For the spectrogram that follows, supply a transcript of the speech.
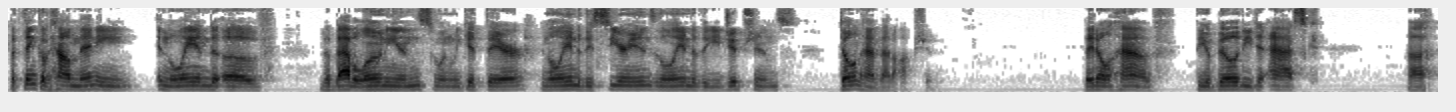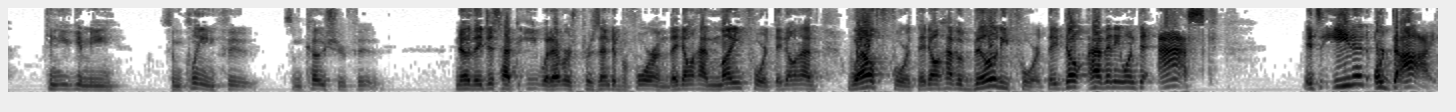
But think of how many in the land of the Babylonians, when we get there, in the land of the Assyrians, in the land of the Egyptians, don't have that option. They don't have the ability to ask, uh, Can you give me some clean food, some kosher food? No, they just have to eat whatever's presented before them. They don't have money for it. They don't have wealth for it. They don't have ability for it. They don't have anyone to ask. It's eat it or die.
